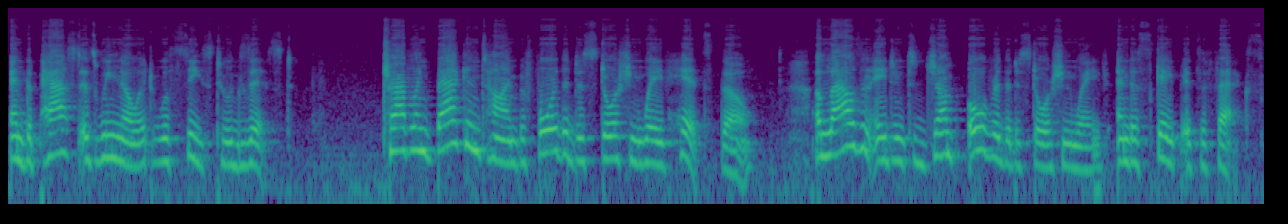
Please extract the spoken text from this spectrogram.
and the past as we know it will cease to exist. Traveling back in time before the distortion wave hits, though, allows an agent to jump over the distortion wave and escape its effects.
